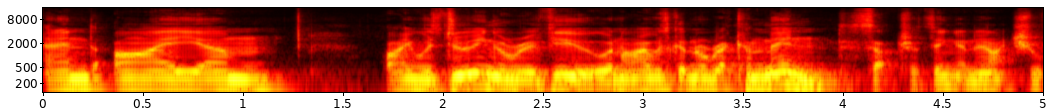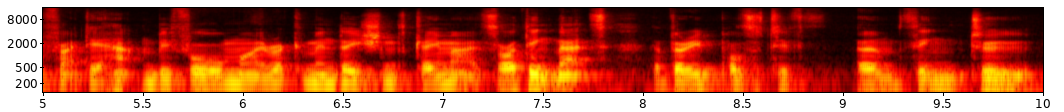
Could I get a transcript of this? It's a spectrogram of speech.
and I um, I was doing a review, and I was going to recommend such a thing. And in actual fact, it happened before my recommendations came out. So I think that's a very positive um, thing too.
